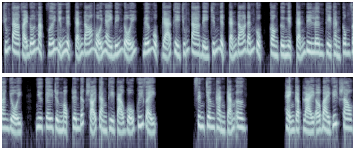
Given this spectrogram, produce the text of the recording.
chúng ta phải đối mặt với những nghịch cảnh đó mỗi ngày biến đổi, nếu ngục gã thì chúng ta bị chính nghịch cảnh đó đánh gục, còn từ nghịch cảnh đi lên thì thành công vang dội, như cây rừng mọc trên đất sỏi cằn thì tạo gỗ quý vậy. Xin chân thành cảm ơn. Hẹn gặp lại ở bài viết sau.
